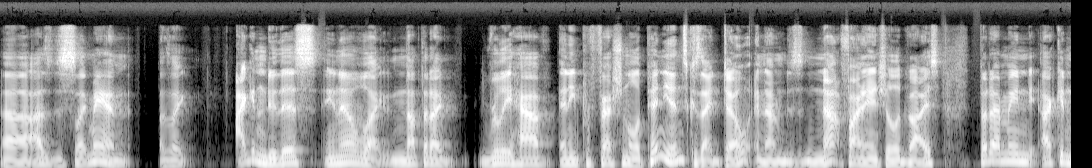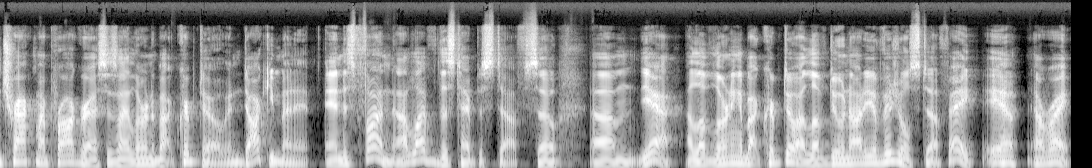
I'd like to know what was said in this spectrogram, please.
uh, i was just like man i was like i can do this you know like not that i really have any professional opinions because I don't, and I'm just not financial advice. But I mean, I can track my progress as I learn about crypto and document it, and it's fun. I love this type of stuff. So, um, yeah, I love learning about crypto. I love doing audio visual stuff. Hey, yeah, all right,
